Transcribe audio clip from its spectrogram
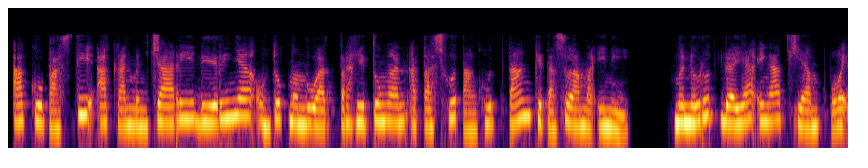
Aku pasti akan mencari dirinya untuk membuat perhitungan atas hutang-hutang kita selama ini. Menurut daya ingat Siam Poe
